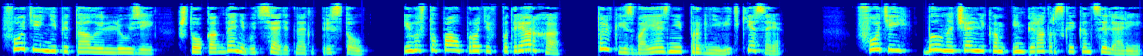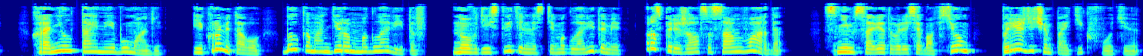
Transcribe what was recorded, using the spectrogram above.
Фотий не питал иллюзий, что когда-нибудь сядет на этот престол, и выступал против патриарха только из боязни прогневить кесаря. Фотий был начальником императорской канцелярии, хранил тайные бумаги и, кроме того, был командиром магловитов, но в действительности магловитами распоряжался сам Варда. С ним советовались обо всем, прежде чем пойти к Фотию.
